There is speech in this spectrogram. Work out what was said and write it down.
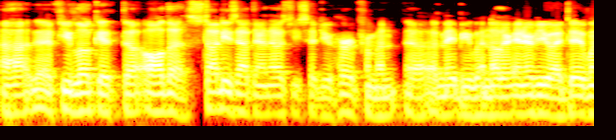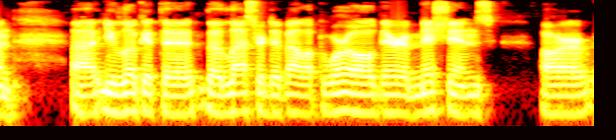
Uh, if you look at the, all the studies out there, and as you said, you heard from an, uh, maybe another interview I did when uh, you look at the the lesser developed world, their emissions are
